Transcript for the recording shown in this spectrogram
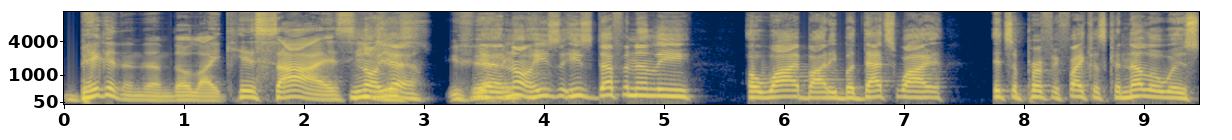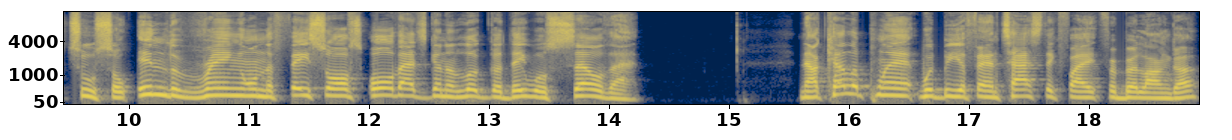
bigger than them though. Like his size. No, just- yeah. You feel yeah, me? no, he's he's definitely a wide body, but that's why it's a perfect fight because Canelo is too. So in the ring, on the face-offs, all that's gonna look good. They will sell that. Now, Caleb Plant would be a fantastic fight for Berlanga.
